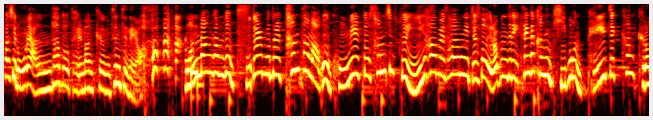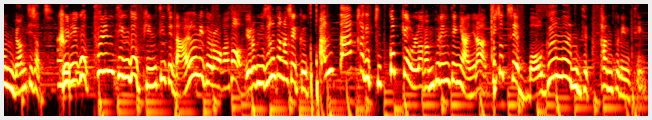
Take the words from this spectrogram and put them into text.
사실 오래 안 사도 될 만큼 튼튼해요. 원단감도 부들부들 탄탄하고 고밀도 30수 이합을 사용해줘서 여러분들이 생각하는 기본 basic한 그런 면 티셔츠. 그리고 printing도 vintage 나염이 들어가서 여러분들이 상상하실 그 빤딱하게 두껍게 올라간 printing이 아니라 티셔츠에 머금은 듯한 printing.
